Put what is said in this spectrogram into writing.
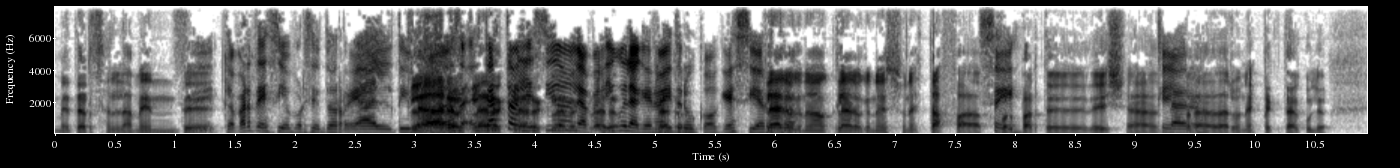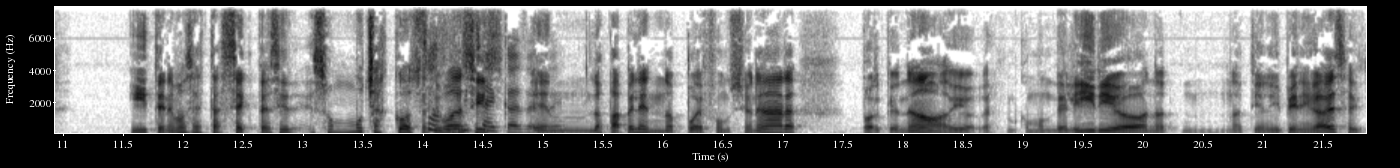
meterse en la mente. Sí, que aparte es 100% real, tipo, Claro, o sea, claro, está establecido claro, en la claro, película que no hay truco, que es cierto. Claro que no, claro que no es una estafa por parte de, ella Claro. para dar un espectáculo. Y tenemos a esta secta, es decir, son muchas cosas. Son y vos decís, cosas, en los papeles no puede funcionar, porque no, digo, es como un delirio, no, no tiene ni pies ni cabeza, y,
